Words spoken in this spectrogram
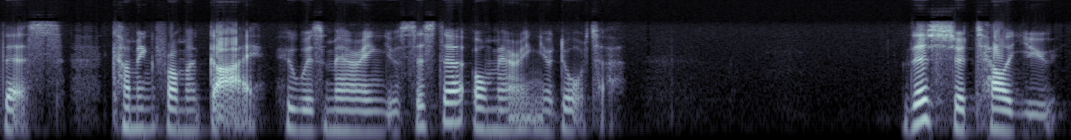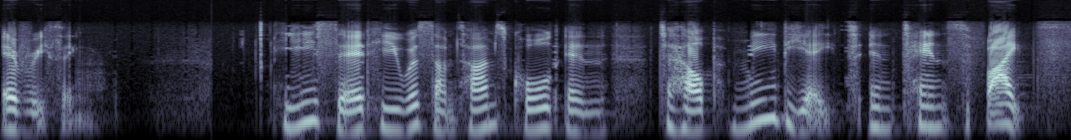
this coming from a guy who was marrying your sister or marrying your daughter? This should tell you everything. He said he was sometimes called in to help mediate intense fights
